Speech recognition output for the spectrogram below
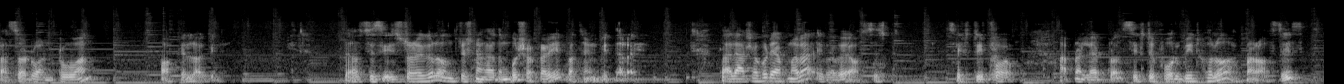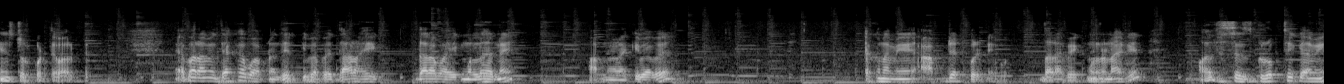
password one two one okay log in office install হয়ে গেল, উনত্রিশ নং সরকারি প্রাথমিক বিদ্যালয়। তাহলে আশা করি আপনারা এভাবে অফিস সিক্সটি ফোর আপনার ল্যাপটপ সিক্সটি ফোর বিট হলো আপনার অফিস ইনস্টল করতে পারবেন। এবার আমি দেখাবো আপনাদের কীভাবে ধারাবাহিক ধারাবাহিক মূল্যায়নে আপনারা কীভাবে, এখন আমি আপডেট করে নেব ধারাবাহিক মূল্যায়ন আগে। অফিসেস গ্রুপ থেকে আমি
